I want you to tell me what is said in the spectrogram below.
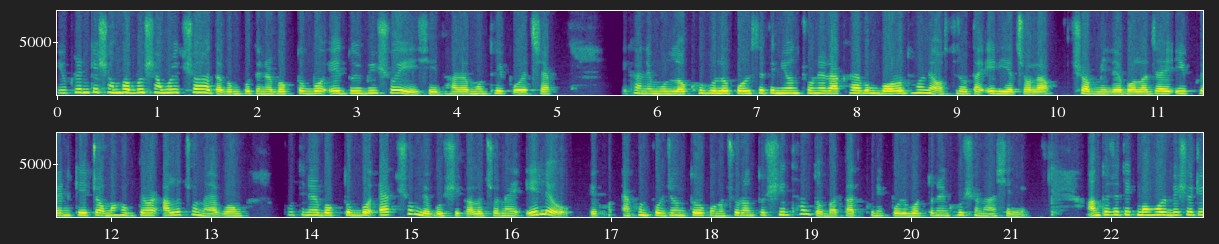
ইউক্রেনকে সম্ভাব্য সামরিক সহায়তা এবং পুতিনের বক্তব্য এই দুই বিষয়েই সেই ধারার মধ্যেই পড়েছে। এখানে মূল লক্ষ্য হলো পরিস্থিতি নিয়ন্ত্রণে রাখা এবং বড় ধরনের অস্থিরতা এড়িয়ে চলা। সব মিলিয়ে বলা যায় ইউক্রেনকে টমাহক দেওয়ার আলোচনা এবং পুতিনের বক্তব্য একসঙ্গে বৈশ্বিক আলোচনায় এলেও এখন পর্যন্ত কোনো চূড়ান্ত সিদ্ধান্ত বা তাৎক্ষণিক পরিবর্তনের ঘোষণা আসেনি। আন্তর্জাতিক মহল বিষয়টি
